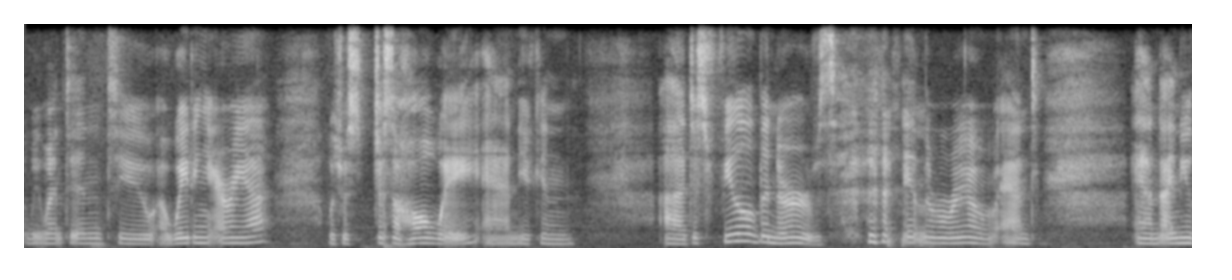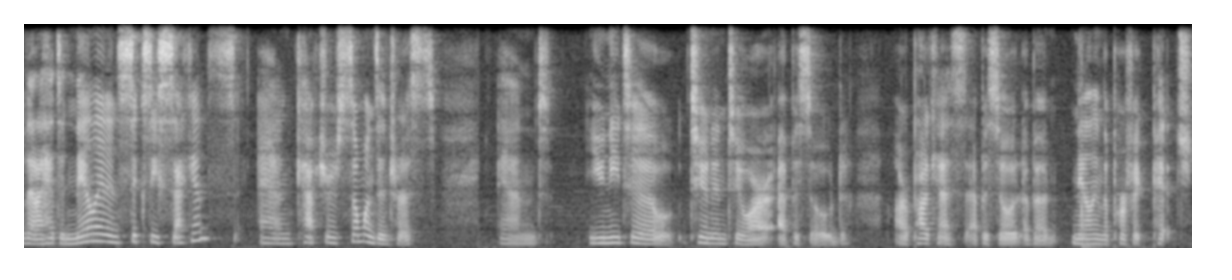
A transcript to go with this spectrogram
we went into a waiting area, which was just a hallway, and you can uh, just feel the nerves in the room. And and I knew that I had to nail it in 60 seconds and capture someone's interest. And you need to tune into our episode, our podcast episode about nailing the perfect pitch.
